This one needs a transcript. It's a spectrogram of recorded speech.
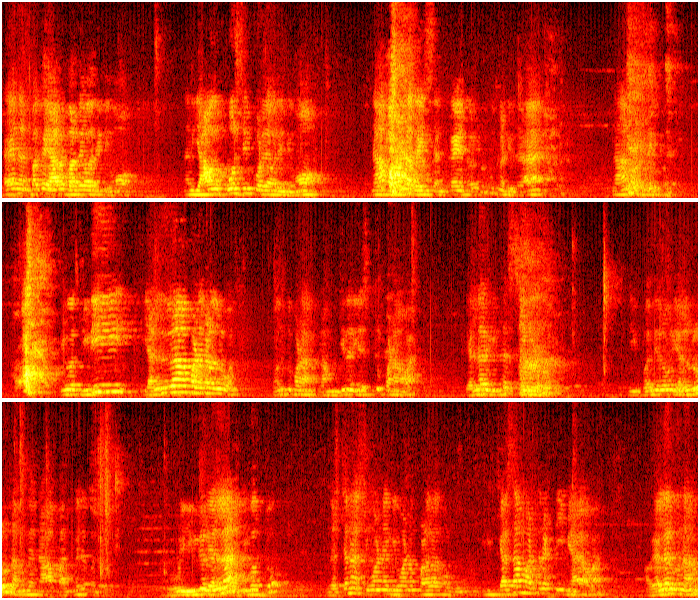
ಏ ನನ್ನ ಬಗ್ಗೆ ಯಾರು ಬರ್ದೇವರಿ ನೀವು? ನನ್ಗೆ ಯಾವ್ದು ಪೋಸ್ಟಿಂಗ್ ಕೊಡ್ದೇವರಿ ನೀವು? ನಾ ಬಹಳ ರೈಸ್ ಅಂತ ಎಂದವರೆಗೂ ಕೂತ್ಕೊಂಡಿದ್ರೆ ನಾನು ಅಷ್ಟೇ. ಇವತ್ತು ಇಡೀ ಎಲ್ಲಾ ಬಣಗಳಲ್ಲೂ ಒಂದು ಪಣ, ನಮ್ಮ ದಿನ ಎಷ್ಟು ಪಣವ ಅವ? ಎಲ್ಲರಿಗಿಂತ ಸೀನಿಯರ್ ಈಗ ಬಂದಿರೋರು ಎಲ್ಲರೂ ನಮ್ಗೆ ನಾ ಬಂದ್ಮೇಲೆ ಬಂದಿರೋ ಇಲ್ಲರೆಲ್ಲ ಇವತ್ತು ಒಂದಷ್ಟು ಜನ ಶಿವಣ್ಣ, ಗಿವಣ್ಣ, ಪಳಗ ಈ ಕೆಲಸ ಮಾಡ್ತಾರೆ ಟೀಮ್ ಯಾವ ಅವರೆಲ್ಲರಿಗೂ ನಾನು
